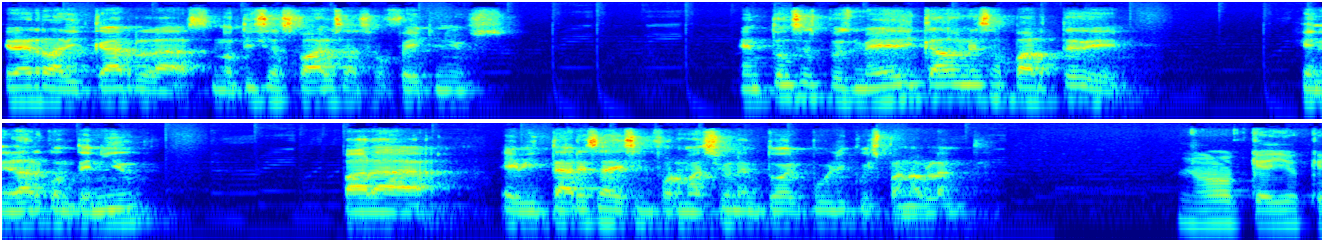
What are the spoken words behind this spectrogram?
era erradicar las noticias falsas o fake news. Entonces pues me he dedicado en esa parte de generar contenido para evitar esa desinformación en todo el público hispanohablante. Ok, ok.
